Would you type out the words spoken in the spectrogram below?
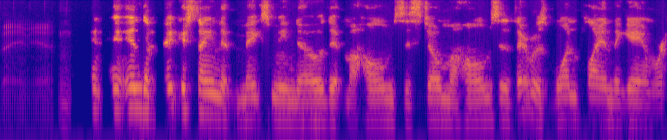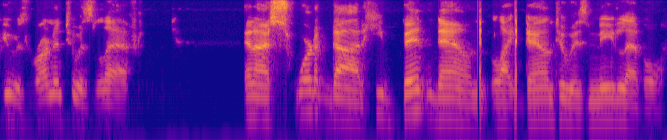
saying. Yeah. Mm. And, and the biggest thing that makes me know that Mahomes is still Mahomes is there was one play in the game where he was running to his left, and I swear to God, he bent down like down to his knee level,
